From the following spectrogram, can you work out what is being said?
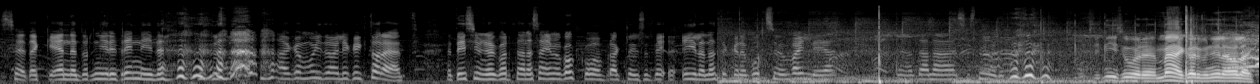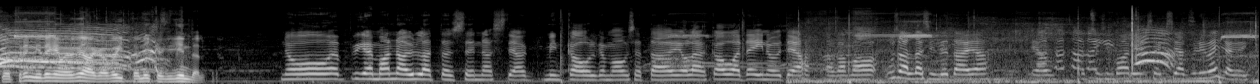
see, et äkki enne turniiri trennid aga muidu oli kõik tore, et, et esimene kord täna saime kokku praktiliselt e- eile natukene puutusime palli ja, ja täna siis niimoodi siis nii suur mäekõrgune üleolek, et trenni tegema ei pea, aga võit on ikkagi kindel. No pigem Anna üllatas ennast ja mind ka, olgem ausad, ta ei ole kaua teinud ja, aga ma usaldasin teda ja, ja kutsusin paariliseks ja tuli välja kõik.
